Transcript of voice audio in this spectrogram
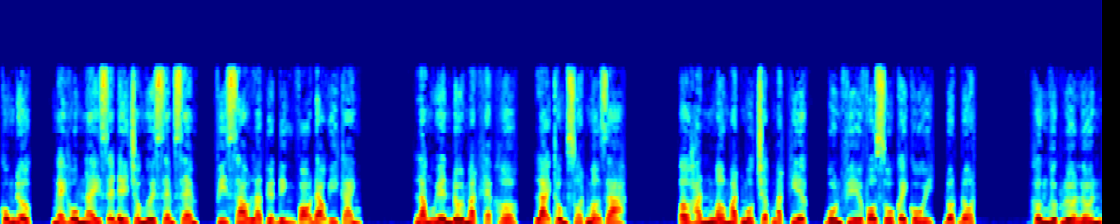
Cũng được, ngày hôm nay sẽ để cho ngươi xem xem, vì sao là tuyệt đỉnh võ đạo ý cảnh. Lăng Uyên đôi mắt khép hờ, lại thông suốt mở ra. Ở hắn mở mắt một chớp mắt kia, bốn phía vô số cây cối, đốt đốt. Hừng hực lửa lớn,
